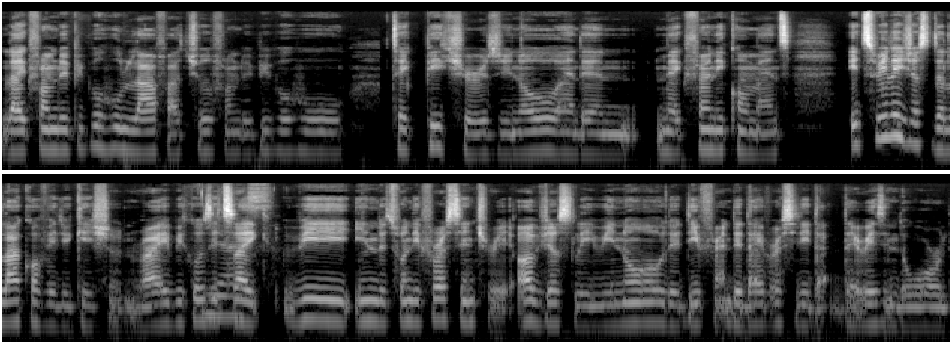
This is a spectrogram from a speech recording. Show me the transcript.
like from the people who laugh at you, from the people who take pictures, you know, and then make funny comments. It's really just the lack of education, right? Because it's Yes. like we in the 21st century, obviously, we know the different, the diversity that there is in the world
